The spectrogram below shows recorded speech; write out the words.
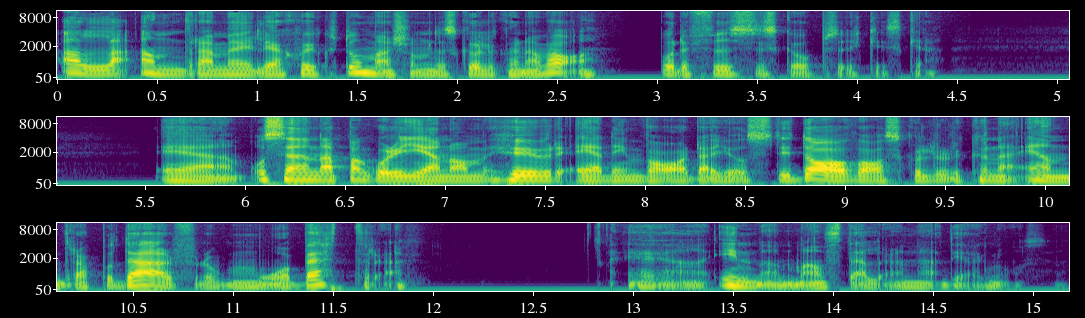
alla andra möjliga sjukdomar som det skulle kunna vara, både fysiska och psykiska. Eh, och sen att man går igenom hur är din vardag just idag? Vad skulle du kunna ändra på där för att må bättre? Eh, innan man ställer den här diagnosen.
